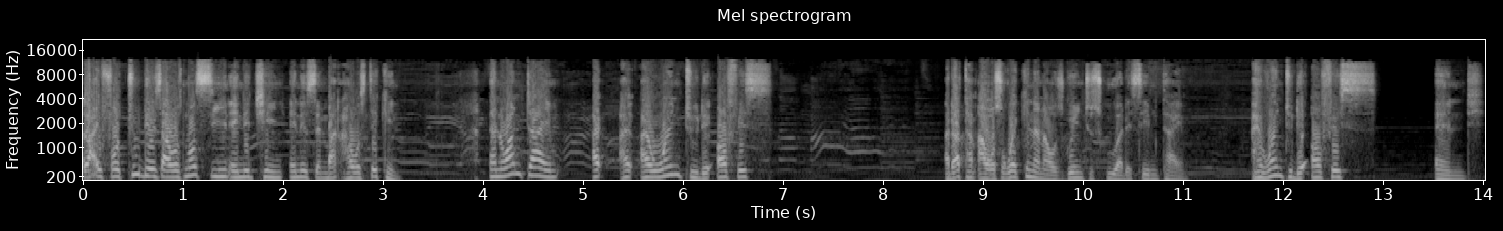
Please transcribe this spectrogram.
like for two days, I was not seeing any change, anything, but I was taking. And one time, I, I, I went to the office. At that time, I was working and I was going to school at the same time. I went to the office and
